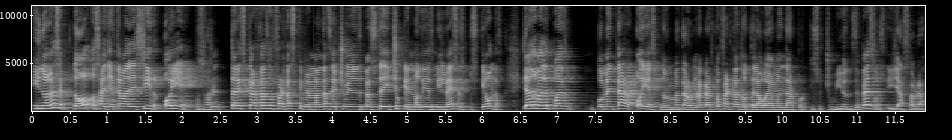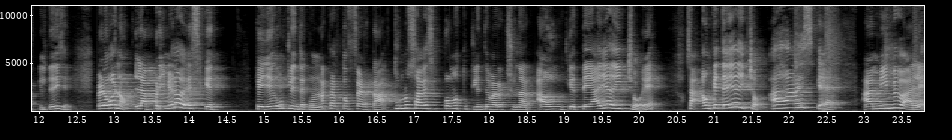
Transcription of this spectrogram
y no la aceptó, o sea, ya te va a decir, oye, pues van tres cartas ofertas que me mandas de 8 millones de pesos, te he dicho que no 10 mil veces, pues qué onda. Ya nomás le puedes comentar, oye, no, me mandaron una carta oferta, no te la voy a mandar porque es 8 millones de pesos y ya sabrás que él te dice. Pero bueno, la primera vez que, que llega un cliente con una carta oferta, tú no sabes cómo tu cliente va a reaccionar, aunque te haya dicho, ¿eh? O sea, aunque te haya dicho, ah, ¿sabes qué? A mí me vale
